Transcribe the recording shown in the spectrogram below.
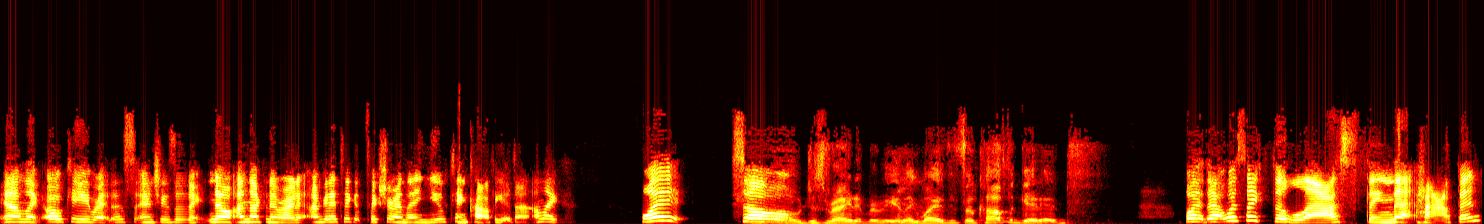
And I'm like, oh, can you write this? And she's like, no, I'm not going to write it. I'm going to take a picture and then you can copy it down. I'm like, what? So, no, just write it for me like why is it so complicated but that was like the last thing that happened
